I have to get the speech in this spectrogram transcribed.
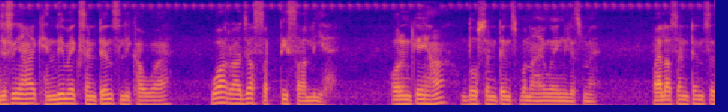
जैसे यहाँ एक हिंदी में एक सेंटेंस लिखा हुआ है, वह राजा शक्तिशाली है। और इनके यहाँ दो सेंटेंस बनाए हुए इंग्लिश में। पहला सेंटेंस है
